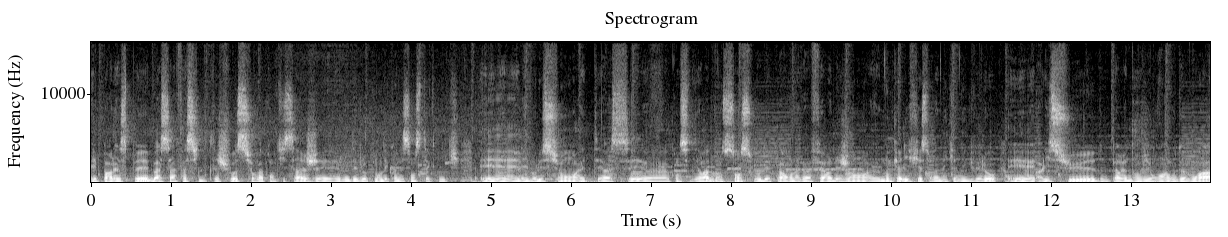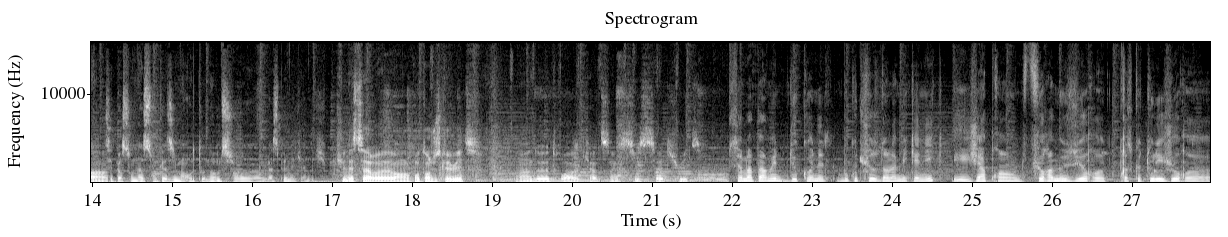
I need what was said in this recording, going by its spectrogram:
Et par l'ESP, bah, ça facilite les choses sur l'apprentissage et le développement des connaissances techniques. Et l'évolution a été assez euh, considérable dans le sens où au départ on avait affaire à des gens euh, non qualifiés sur la mécanique vélo. Et à l'issue d'une période d'environ un ou deux mois, ces personnes-là sont quasiment autonomes sur euh, l'aspect mécanique. Je dessert en comptant jusqu'à 8. 1, 2, 3, 4, 5, 6, 7, 8. Ça m'a permis de connaître beaucoup de choses dans la mécanique et j'apprends au fur et à mesure, euh, presque tous les jours. Euh,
